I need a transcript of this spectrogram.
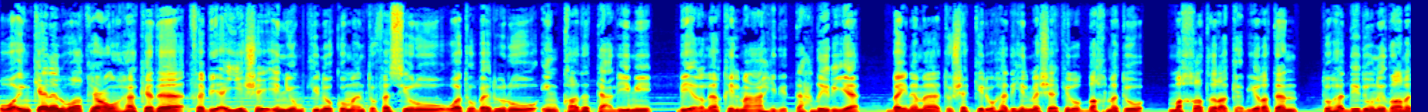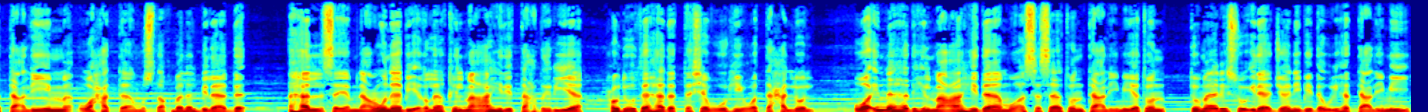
وإن كان الواقع هكذا فبأي شيء يمكنكم أن تفسروا وتبرروا إنقاذ التعليم بإغلاق المعاهد التحضيرية؟ بينما تشكل هذه المشاكل الضخمة مخاطر كبيرة تهدد نظام التعليم وحتى مستقبل البلاد. هل سيمنعون بإغلاق المعاهد التحضيرية حدوث هذا التشوه والتحلل؟ وإن هذه المعاهد مؤسسات تعليمية تمارس إلى جانب دورها التعليمي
